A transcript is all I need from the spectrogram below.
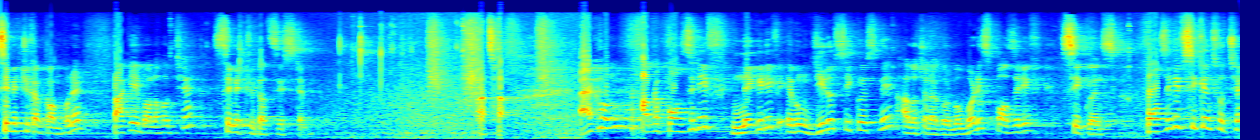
symmetrical component, তাকেই বলা হচ্ছে সিমেট্রিক্যাল সিস্টেম। আচ্ছা এখন আমরা পজিটিভ, নেগেটিভ এবং জিরো সিকোয়েন্স নিয়ে আলোচনা করব। What is positive sequence positive sequence হচ্ছে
